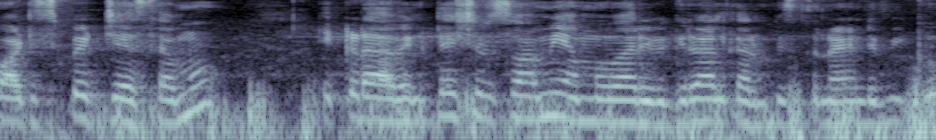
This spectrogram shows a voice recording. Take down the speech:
పార్టిసిపేట్ చేసాము ఇక్కడ వెంకటేశ్వర స్వామి అమ్మవారి విగ్రహాలు కనిపిస్తున్నాయండి మీకు.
